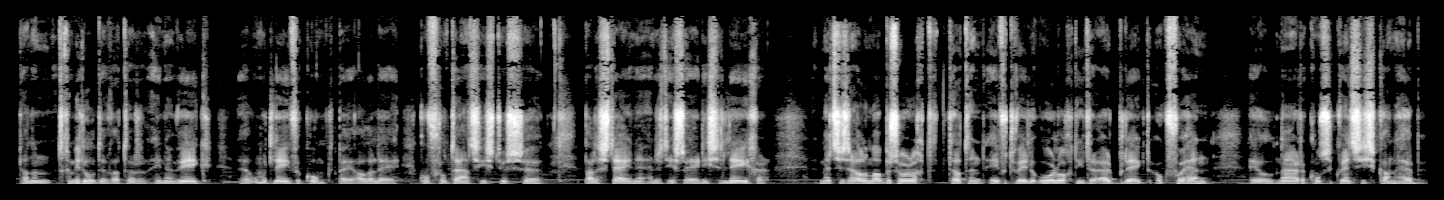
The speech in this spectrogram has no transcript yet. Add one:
dan het gemiddelde wat er in een week eh, om het leven komt bij allerlei confrontaties tussen uh, Palestijnen en het Israëlische leger. Mensen zijn allemaal bezorgd dat een eventuele oorlog die eruit breekt ook voor hen heel nare consequenties kan hebben.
